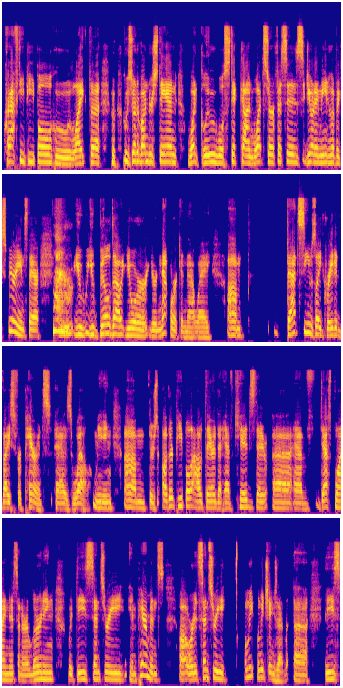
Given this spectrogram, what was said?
crafty people who like the who, who sort of understand what glue will stick on what surfaces. Do you know what I mean? Who have experience there. you you you build out your your network in that way. Um, that seems like great advice for parents as well. Meaning, um, there's other people out there that have kids that uh, have deaf blindness and are learning with these sensory impairments uh, or sensory. Let me let me change that. Uh, these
